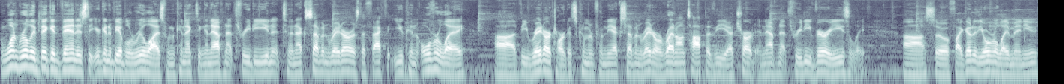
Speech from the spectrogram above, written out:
One really big advantage that you're going to be able to realize when connecting a NavNet 3D unit to an X7 radar is the fact that you can overlay uh, the radar targets coming from the X7 radar right on top of the uh, chart in NavNet 3D very easily. Uh, so if I go to the overlay menu,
